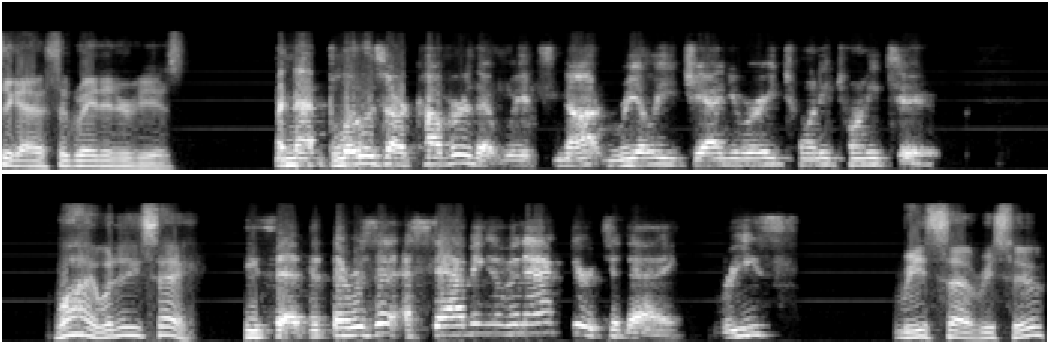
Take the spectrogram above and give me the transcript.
check out some great interviews. And that blows our cover that it's not really January 2022. Why? What did he say? He said that there was a, a stabbing of an actor today, Reese Reese uh, Reese who?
